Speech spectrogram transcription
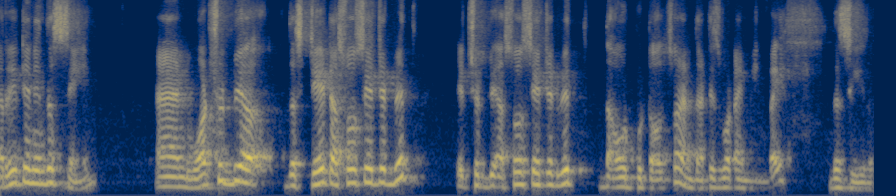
I retain in the same. And what should be a, the state associated with? It should be associated with the output also. And that is what I mean by the zero.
